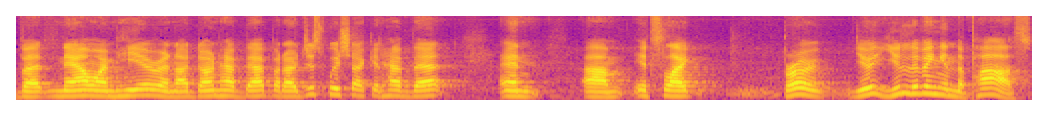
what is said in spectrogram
but now I'm here and I don't have that, but I just wish I could have that. And um, it's like, bro, you're, you're living in the past.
